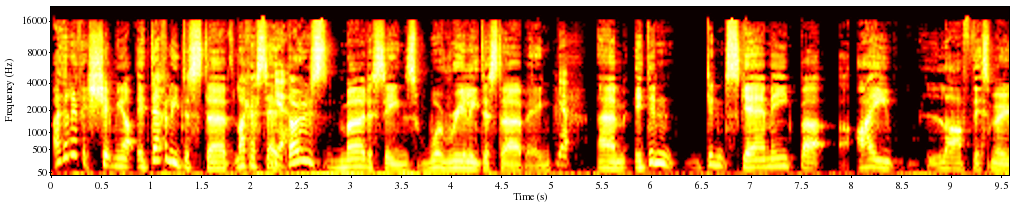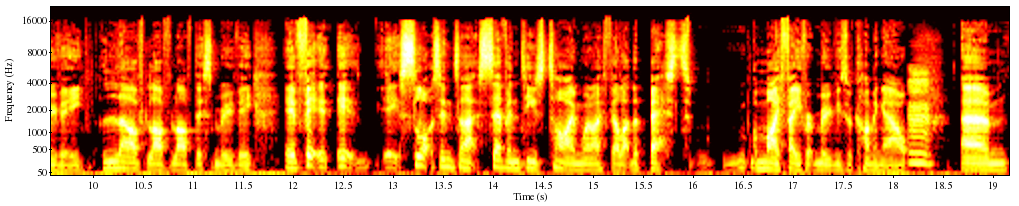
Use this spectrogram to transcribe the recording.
I don't know if it shit me up. It definitely disturbed. Like I said, Yeah. those murder scenes were really disturbing. Yep. Um, it didn't didn't scare me, but I love this movie. Love, love, love this movie. It fit. It, it it slots into that seventies time when I feel like the best, my favorite movies were coming out. Mm. Um,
